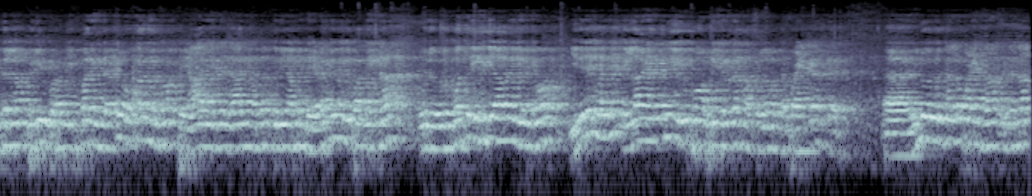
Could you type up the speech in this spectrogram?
இதெல்லாம் பெரிய படம் இப்ப இந்த இடத்துல உட்கார்ந்து இருக்கோம் இப்போ யார் என்ன ஜாதி வந்தாலும் தெரியாம இந்த இடமே வந்து பாத்தீங்கன்னா ஒரு ஒரு மொத்த இந்தியாவே இருக்கும் இதே மாதிரி எல்லா இடத்துலயும் இருக்கும் அப்படிங்கிறத நான் சொல்ல வந்த பாயிண்ட் இன்னொரு நல்ல பாயிண்ட் தான் என்னன்னா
